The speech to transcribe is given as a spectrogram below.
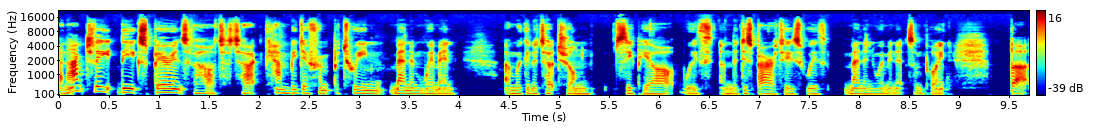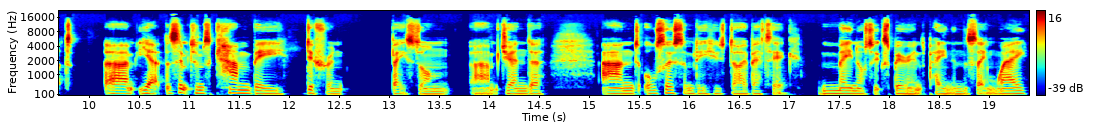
And actually, the experience of a heart attack can be different between men and women. And we're going to touch on CPR with and the disparities with men and women at some point. But um, yeah, the symptoms can be different based on um, gender. And also, somebody who's diabetic may not experience pain in the same way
